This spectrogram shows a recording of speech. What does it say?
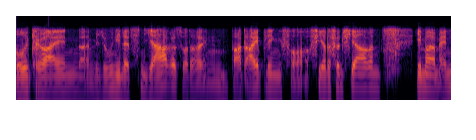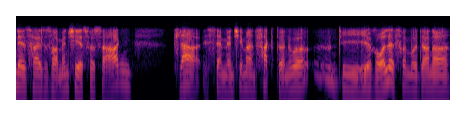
Burgrhein im Juni letzten Jahres oder in Bad Aibling vor vier oder fünf Jahren immer am Ende es heißt, es war menschliches Versagen. Klar ist der Mensch immer ein Faktor, nur die Rolle von moderner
